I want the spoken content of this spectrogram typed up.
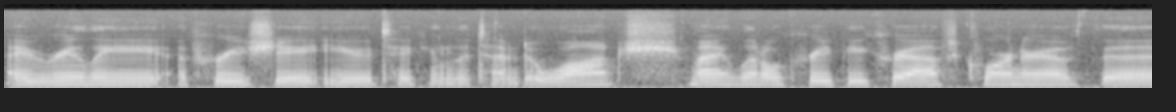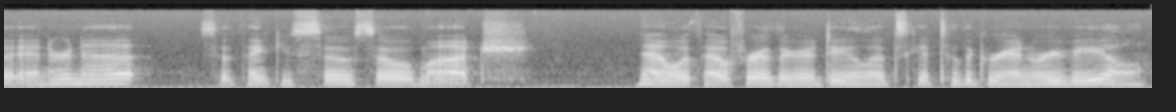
I really appreciate you taking the time to watch my little creepy craft corner of the internet, so thank you so, so much. Now, without further ado, let's get to the grand reveal.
